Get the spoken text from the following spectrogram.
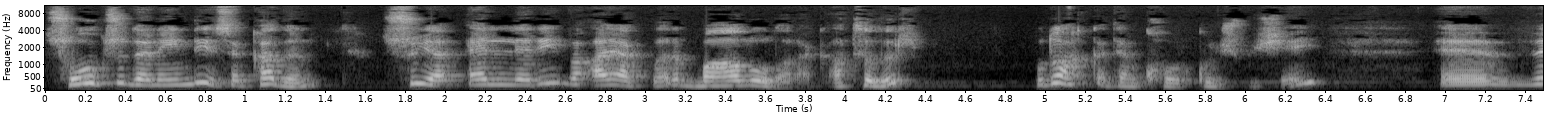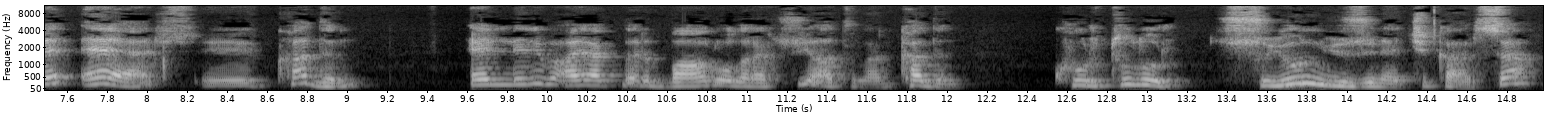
Soğuk su deneyinde ise kadın suya elleri ve ayakları bağlı olarak atılır. Bu da hakikaten korkunç bir şey. E, ve eğer e, kadın elleri ve ayakları bağlı olarak suya atılan kadın kurtulur suyun yüzüne çıkarsa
